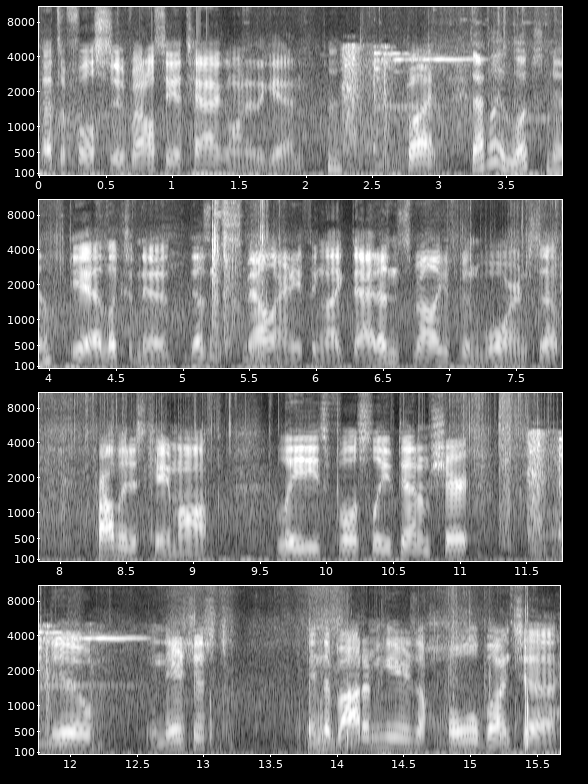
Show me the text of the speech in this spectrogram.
That's a full suit, but I don't see a tag on it again. but Definitely looks new. yeah, it looks new. It doesn't smell or anything like that. It doesn't smell like it's been worn, so probably just came off. Ladies full sleeve denim shirt, new. And there's just In the bottom here is a whole bunch of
